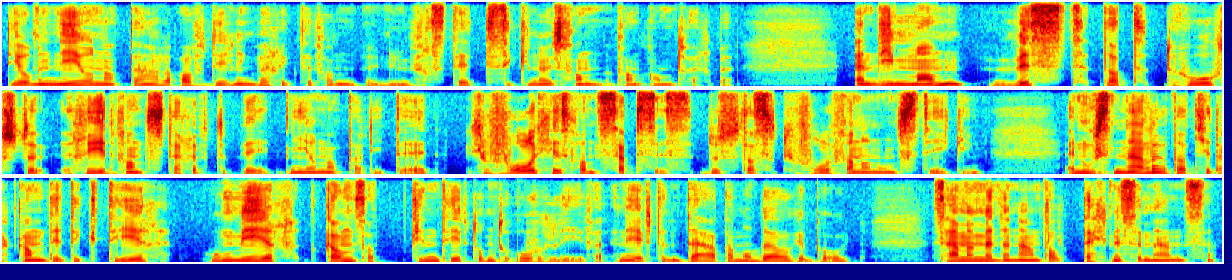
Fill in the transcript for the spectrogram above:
die op een neonatale afdeling werkte van het Universiteit Ziekenhuis van, van Antwerpen. En die man wist dat de hoogste reden van sterfte bij neonataliteit gevolg is van sepsis. Dus dat is het gevolg van een ontsteking. En hoe sneller dat je dat kan detecteren, hoe meer kans dat kind heeft om te overleven. En hij heeft een datamodel gebouwd, samen met een aantal technische mensen.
